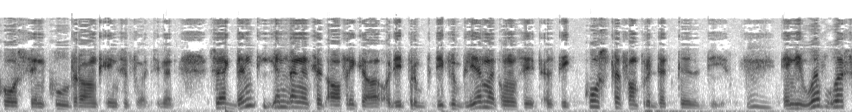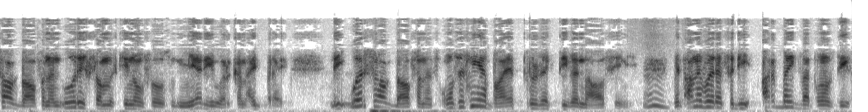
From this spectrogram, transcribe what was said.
kos en koeldrank ensovoorts, jy weet. So ek dink die een ding in Suid-Afrika, die pro die probleem wat ons het, is die koste van produkte is duur. Mm. En die hoofoorsaak daarvan en Ulrich sal miskien nog vir ons meer hieroor kan uitbrei. Die oorsaak daarvan is ons is nie 'n baie produktiewe nasie nie. Mm. Met ander woorde vir die arbeid wat ons die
